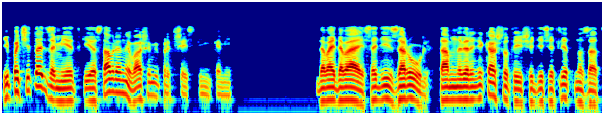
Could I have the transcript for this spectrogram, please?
и почитать заметки, оставленные вашими предшественниками. Давай, давай, садись за руль. Там наверняка что-то еще десять лет назад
